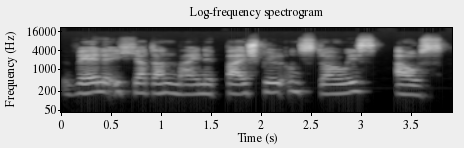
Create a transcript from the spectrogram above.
wähle ich ja dann meine Beispiel- und Stories aus.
